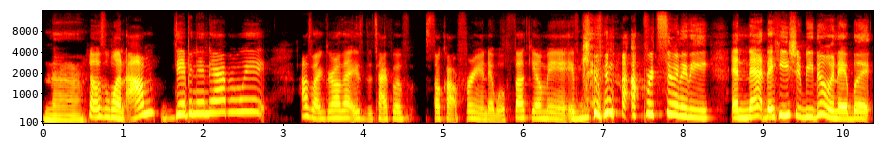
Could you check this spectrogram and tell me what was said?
nah. chose the one I'm dipping and dabbing with. I was like, girl, that is the type of so-called friend that will fuck your man if given the opportunity, and not that he should be doing that, but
